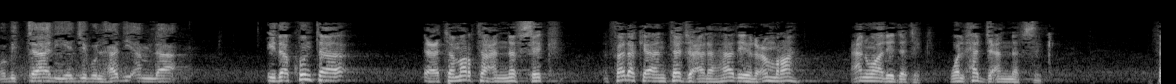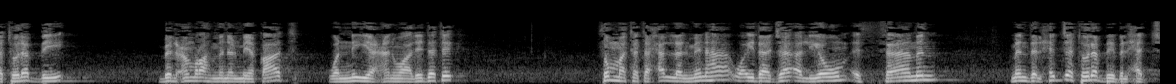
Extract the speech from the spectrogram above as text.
وبالتالي يجب الهدي أم لا؟ إذا كنت اعتمرت عن نفسك فلك أن تجعل هذه العمرة عن والدتك والحج عن نفسك. فتلبي بالعمرة من الميقات والنية عن والدتك ثم تتحلل منها وإذا جاء اليوم الثامن من ذي الحجة تلبي بالحج.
